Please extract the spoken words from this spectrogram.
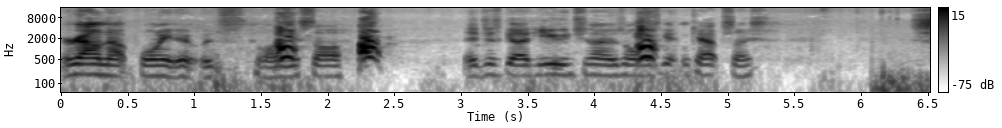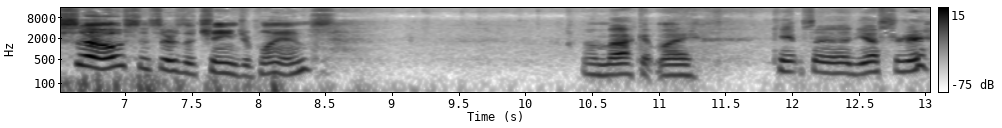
around that point it was well you saw it just got huge and I was almost getting capsized. So since there's a change of plans, I'm back at my campsite I had yesterday.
